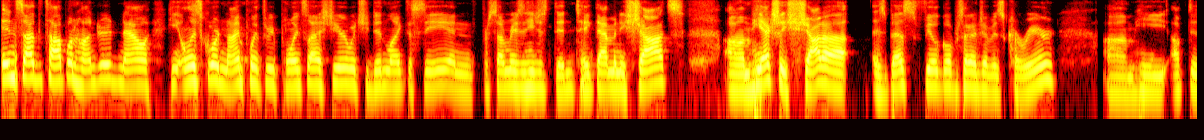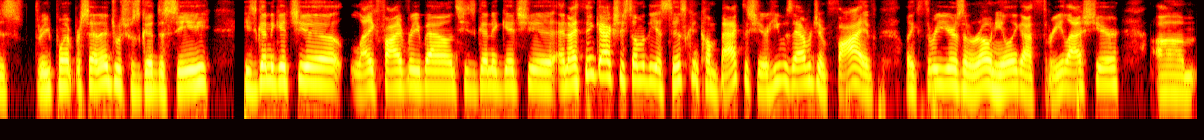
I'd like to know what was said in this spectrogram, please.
inside the top 100. Now he only scored 9.3 points last year, which you didn't like to see, and for some reason he just didn't take that many shots. Um, he actually shot a his best field goal percentage of his career. Um, he upped his three point percentage, which was good to see. He's going to get you like five rebounds. He's going to get you, and I think actually some of the assists can come back this year. He was averaging five like three years in a row, and he only got three last year. Um,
